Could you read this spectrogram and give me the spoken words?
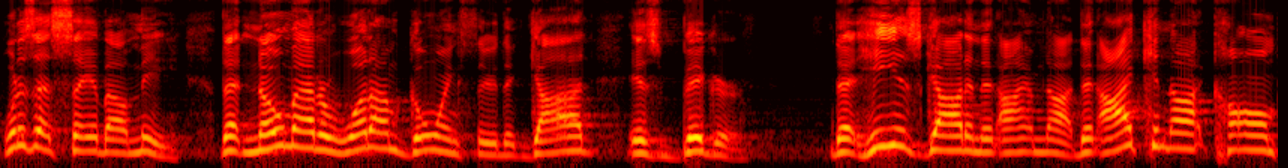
what does that say about me? That no matter what I'm going through, that God is bigger that He is God and that I am not, that I cannot calm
